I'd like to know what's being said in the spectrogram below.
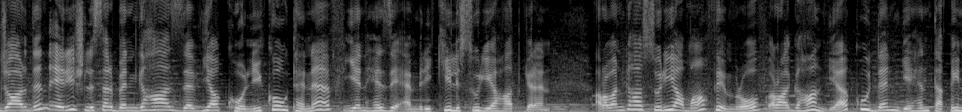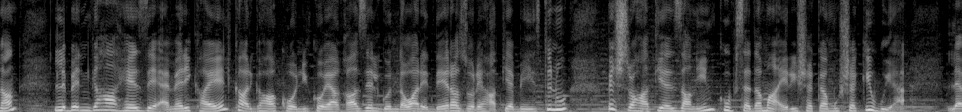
جاردن êریش li ser bengeha zeviya Kolîko û tenef yên hêzê Emerîkî li Sûriye hat kirin. Rewengeha Sûriya mafê mirov ragihandiye ku dengê hin teqînan li bengeha hêzê Emerîkayê kargeha Kolîkoya gazê gundewarê dêra zorê hatiye bihîstin û pêşrahatiye zanîn ku sedema êrîşeke mûşekî bûye. لە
